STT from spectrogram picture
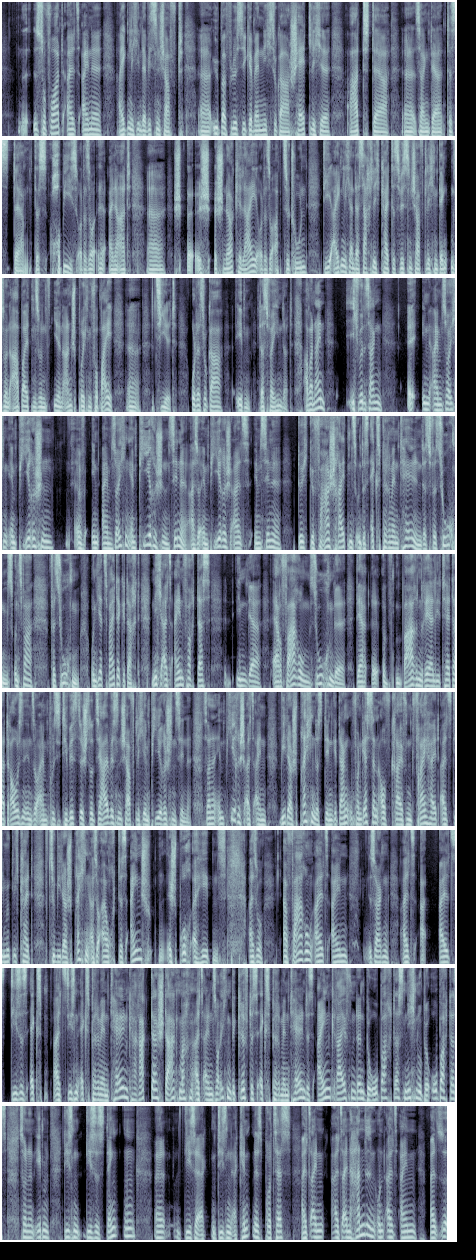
sofort als eine eigentlich in der Wissenschaft äh, überflüssige, wenn nicht sogar schädliche Art der, äh, sagen der, des, der, des Hobbys oder so, äh, eine Art äh, äh, Sch Schnörkelei oder so abzutun, die eigentlich an der Sachlichkeit des wissenschaftlichen Denkens und Arbeitens und ihren Ansprüchen vorbei äh, zielt oder sogar eben das verhindert. Aber nein, ich würde sagen, in einem solchen empirischen in einem solchen empirischen Sinne, also empirisch als im Sinne durch Gefahrschreitens und des Experimentellen, des Versuchens. Und zwar Versuchen und jetzt weitergedacht, nicht als einfach das in der Erfahrung Suchende der äh, wahren Realität da draußen in so einem positivistisch-sozialwissenschaftlich-empirischen Sinne, sondern empirisch als ein widersprechendes, den Gedanken von gestern aufgreifend, Freiheit als die Möglichkeit zu widersprechen, also auch des Einsprucherhebens. Also Erfahrung als ein, sagen, als als, dieses als diesen experimentellen Charakter stark machen, als einen solchen Begriff des experimentellen, des eingreifenden Beobachters, nicht nur Beobachters, sondern eben diesen, dieses Denken, äh, diese, diesen Erkenntnisprozess als ein, als ein Handeln und als ein, als,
